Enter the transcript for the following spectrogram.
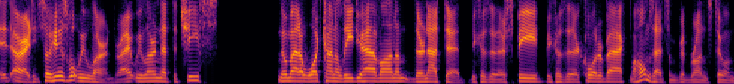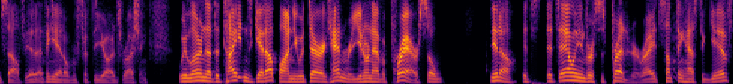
all right. So here's what we learned, right? We learned that the Chiefs, no matter what kind of lead you have on them, they're not dead because of their speed, because of their quarterback. Mahomes had some good runs to himself. Had- I think he had over 50 yards rushing. We learned that the Titans get up on you with Derrick Henry. You don't have a prayer. So, you know, it's it's alien versus predator, right? Something has to give.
